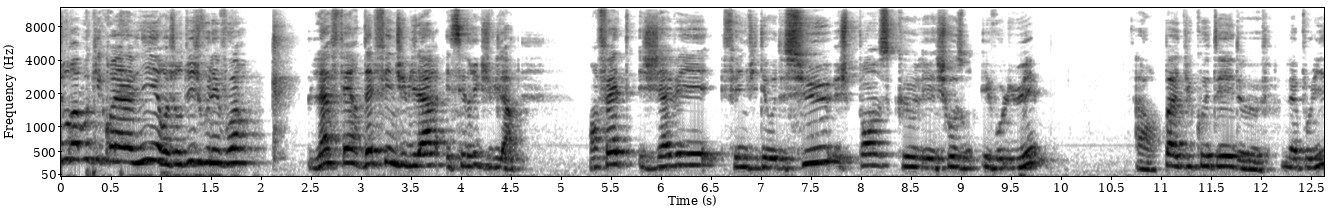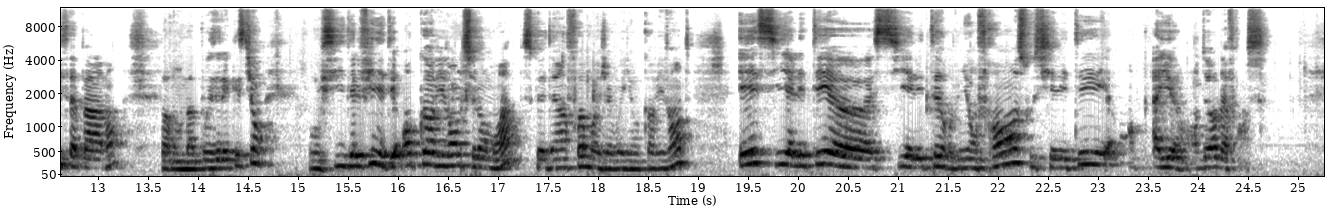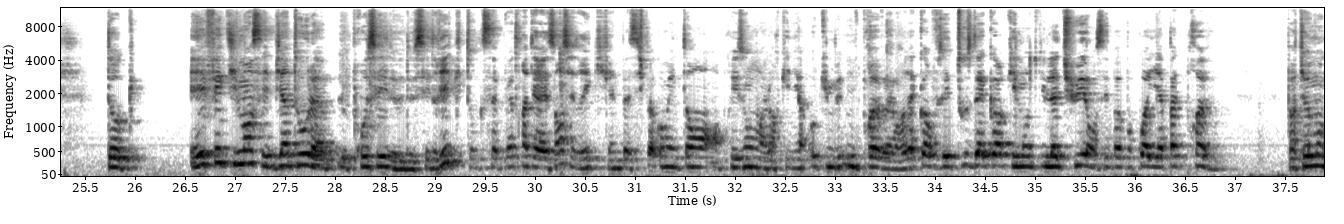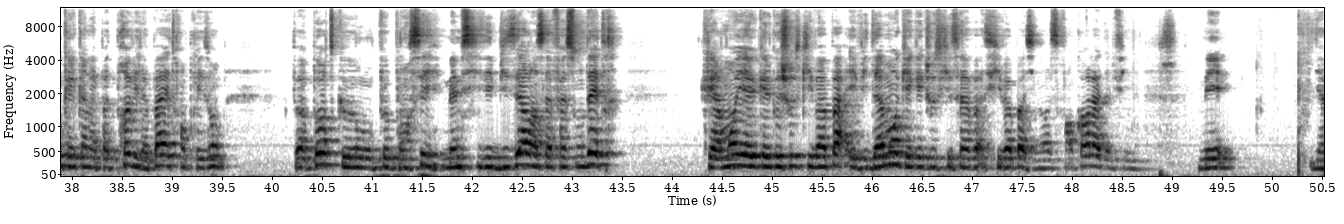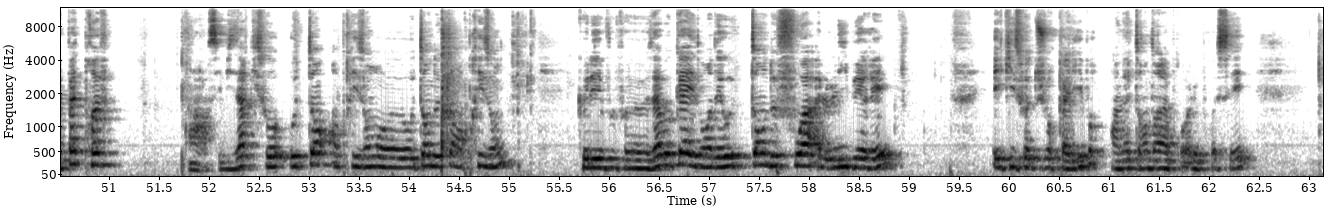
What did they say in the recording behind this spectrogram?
bonjour à vous qui croyez à l'avenir. Aujourd'hui, je voulais voir l'affaire Delphine Jubilard et Cédric Jubilard. En fait, j'avais fait une vidéo dessus. Je pense que les choses ont évolué. Alors, pas du côté de la police, apparemment. on m'a posé la question. Ou si Delphine était encore vivante selon moi, parce que la dernière fois, moi, je la voyais encore vivante, et si elle était, euh, si elle était revenue en France ou si elle était ailleurs, en dehors de la France. Donc, et effectivement, c'est bientôt le procès de, Cédric, donc ça peut être intéressant. Cédric qui vient de passer je sais pas combien de temps en prison alors qu'il n'y a aucune preuve. Alors d'accord, vous êtes tous d'accord qu'il l'a tué, on ne sait pas pourquoi, il n'y a pas de preuve. À partir du moment où quelqu'un n'a pas de preuve, il n'a pas à être en prison. Peu importe ce qu'on peut penser, même s'il est bizarre dans sa façon d'être. Clairement, il y a eu quelque chose qui ne va pas. Évidemment qu'il y a quelque chose qui ne va pas, sinon elle serait encore là, Delphine. Mais il n'y a pas de preuve. Alors c'est bizarre qu'il soit autant en prison, euh, autant de temps en prison que les avocats aient demandé autant de fois à le libérer et qu'il soit toujours pas libre en attendant le procès.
